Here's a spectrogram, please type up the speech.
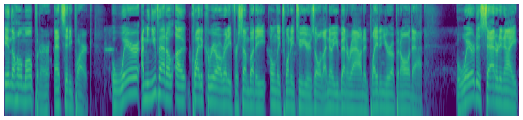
in the home opener at City Park. Where I mean, you've had a, a, quite a career already for somebody only 22 years old. I know you've been around and played in Europe and all of that. Where does Saturday night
